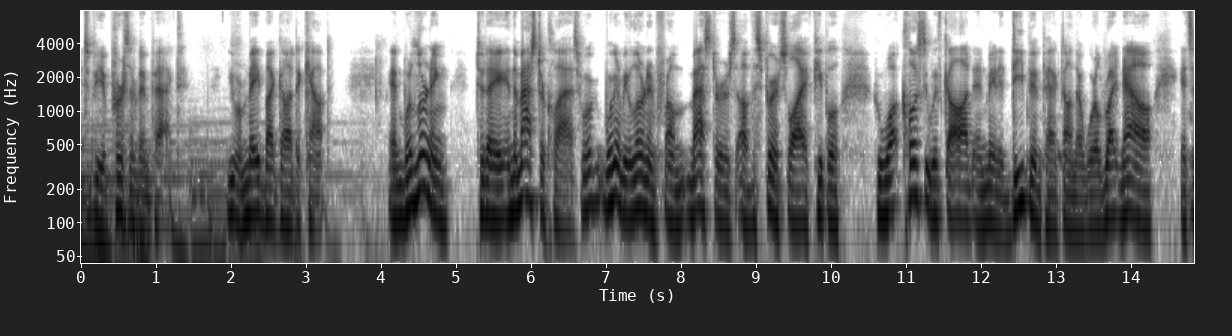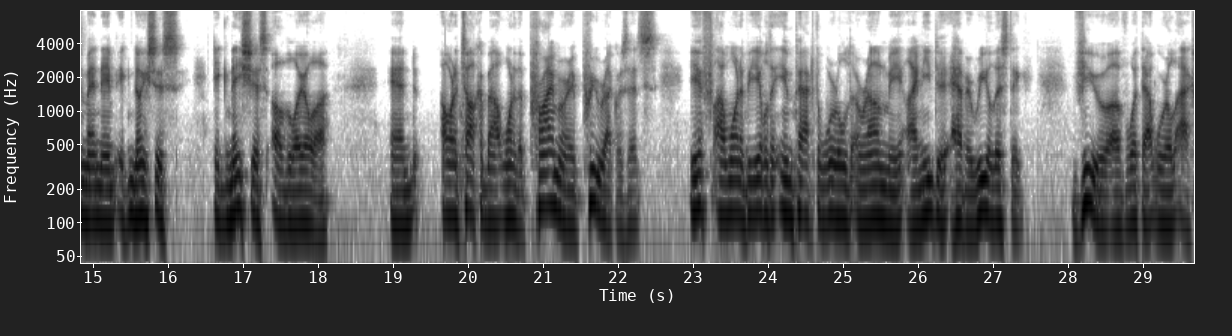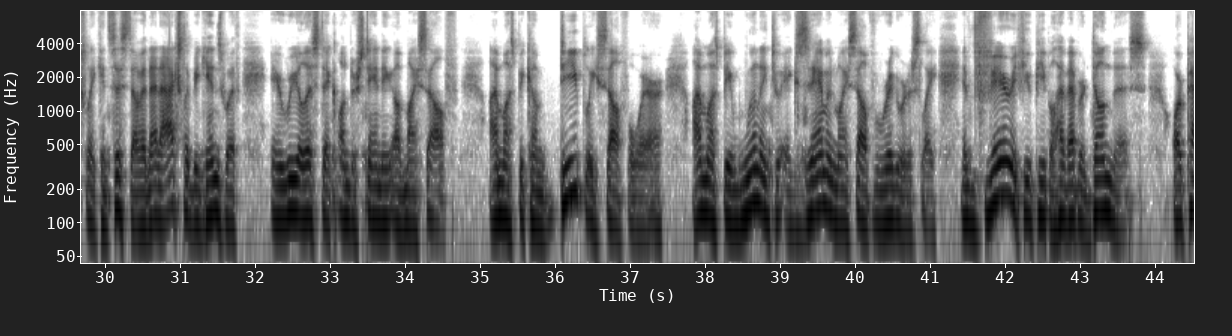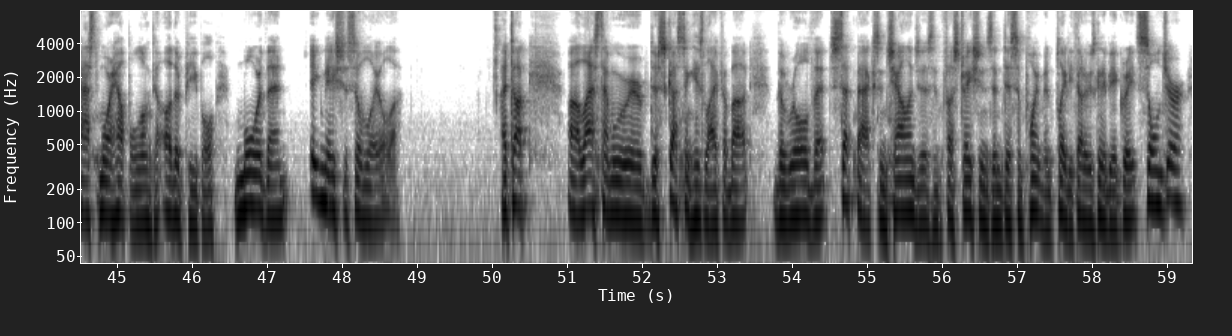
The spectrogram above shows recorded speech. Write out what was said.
Meant to be a person of impact. You were made by God to count. And we're learning today in the master class. We're, we're going to be learning from masters of the spiritual life, people who walked closely with God and made a deep impact on their world. Right now, it's a man named Ignatius, Ignatius of Loyola. And I want to talk about one of the primary prerequisites. If I want to be able to impact the world around me, I need to have a realistic view of what that world actually consists of. And that actually begins with a realistic understanding of myself. I must become deeply self aware. I must be willing to examine myself rigorously. And very few people have ever done this or passed more help along to other people more than Ignatius of Loyola. I talked uh, last time we were discussing his life about the role that setbacks and challenges and frustrations and disappointment played. He thought he was going to be a great soldier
